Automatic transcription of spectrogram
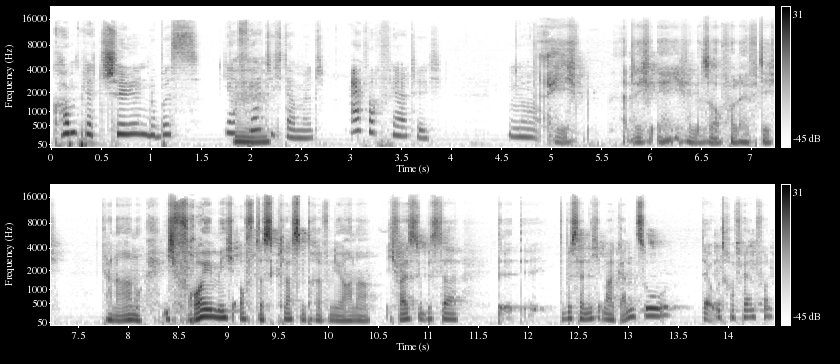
komplett chillen. Du bist ja Mhm. fertig damit. Einfach fertig. Ja. Ich, also ich, ich finde das auch voll heftig. Keine Ahnung. Ich freue mich auf das Klassentreffen, Johanna. Ich weiß, du bist da, du bist da nicht immer ganz so der Ultra-Fan von,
